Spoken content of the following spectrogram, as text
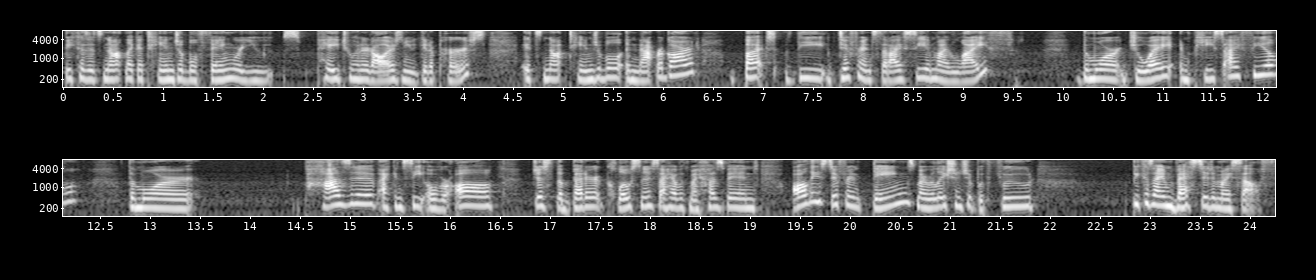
because it's not like a tangible thing where you pay $200 and you get a purse. It's not tangible in that regard. But the difference that I see in my life, the more joy and peace I feel, the more positive I can see overall, just the better closeness I have with my husband, all these different things, my relationship with food, because I invested in myself.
